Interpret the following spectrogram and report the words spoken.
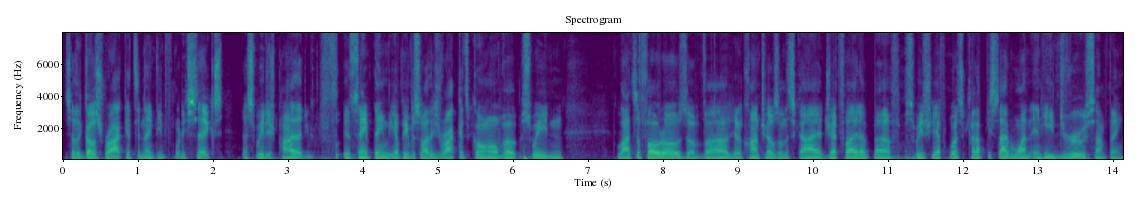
So the Ghost rockets in 1946, a Swedish pilot, same thing. You know, people saw these rockets going over Sweden. Lots of photos of uh, you know contrails in the sky. A jet fighter, uh, Swedish Air Force, got up beside one, and he drew something.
